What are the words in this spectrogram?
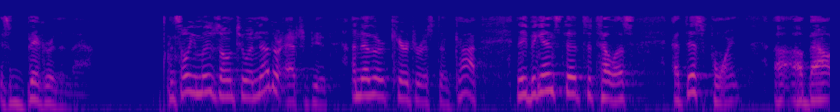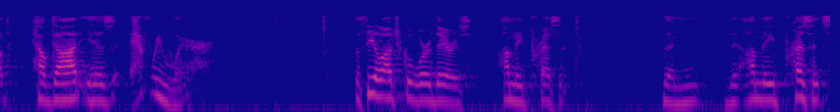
It's bigger than that. And so he moves on to another attribute, another characteristic of God. And he begins to, to tell us at this point uh, about how God is everywhere. The theological word there is omnipresent. The, the omnipresence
